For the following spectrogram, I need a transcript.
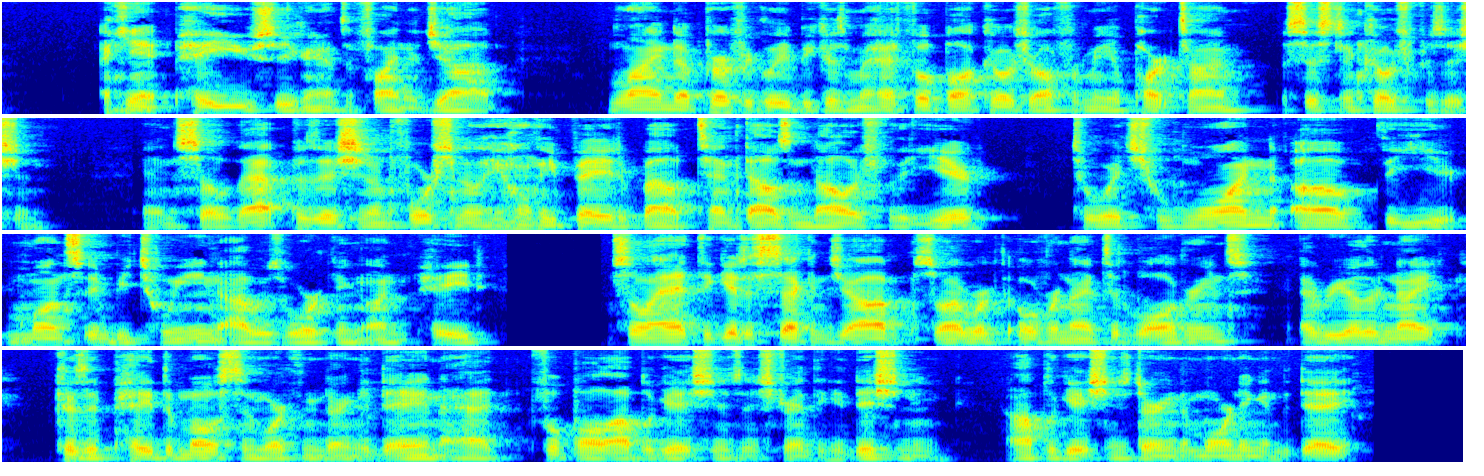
I can't pay you, so you're going to have to find a job. Lined up perfectly because my head football coach offered me a part time assistant coach position. And so that position, unfortunately, only paid about $10,000 for the year, to which one of the year, months in between, I was working unpaid. So I had to get a second job. So I worked overnights at Walgreens every other night because it paid the most in working during the day and I had football obligations and strength and conditioning obligations during the morning and the day.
